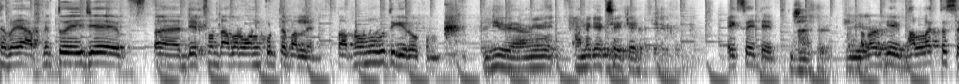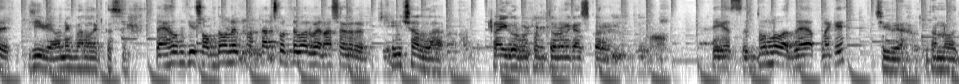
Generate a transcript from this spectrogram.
আচ্ছা ভাই আপনি তো এই যে ডেড ফোনটা আবার অন করতে পারলেন তো আপনার অনুভূতি কীরকম? জি ভাই আমি অনেক এক্সাইটেড এক্সাইটেড জি। আপনার কি ভালো লাগতেছে? জি ভাই অনেক ভালো লাগতেছে। তো এখন কি সব ধরনের কাজ করতে পারবেন আশা করেন? ইনশাল্লাহ ট্রাই করব সব ধরনের কাজ করার। ঠিক আছে ধন্যবাদ ভাই আপনাকে। জি ভাই ধন্যবাদ।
